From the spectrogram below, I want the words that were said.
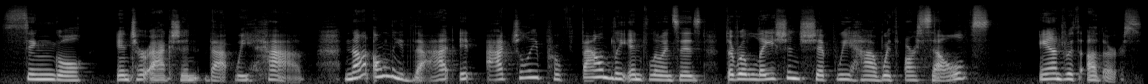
single interaction that we have. Not only that, it actually profoundly influences the relationship we have with ourselves and with others.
